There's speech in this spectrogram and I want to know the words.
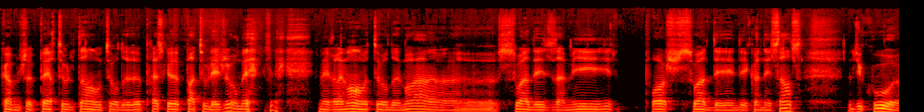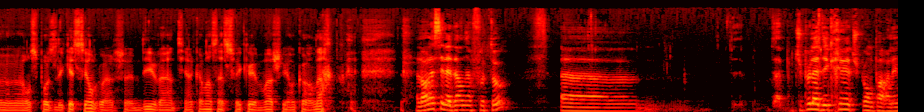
comme je perds tout le temps autour de, presque pas tous les jours, mais vraiment autour de moi, soit des amis, soit des, connaissances. Du coup, euh, on se pose des questions. Je me dis, ben, tiens, comment ça se fait que moi je suis encore là? Alors là, c'est la dernière photo. Euh, tu peux la décrire, tu peux en parler.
